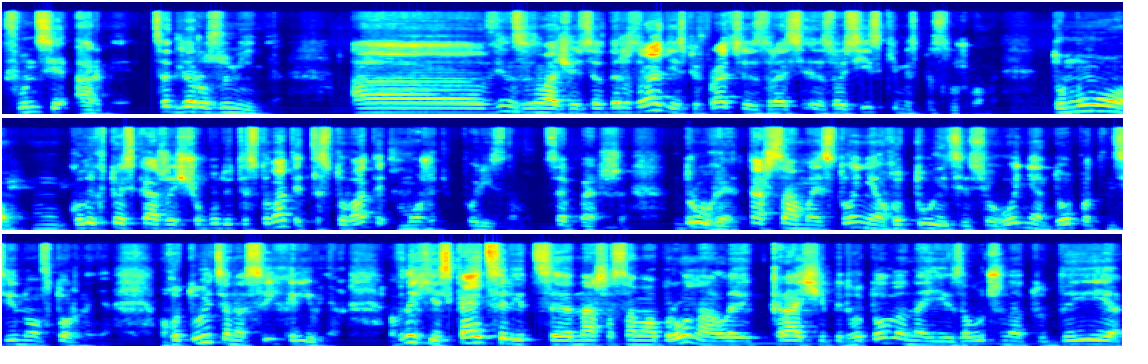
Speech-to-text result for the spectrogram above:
функції армії. Це для розуміння. А він звинувачується в держзраді і співпрацює з з російськими спецслужбами. Тому, коли хтось каже, що будуть тестувати, тестувати можуть по-різному. Це перше. Друге, та ж сама Естонія готується сьогодні до потенційного вторгнення, готується на всіх рівнях. В них є кайцелі, це наша самооборона, але краще підготовлена і залучена туди,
